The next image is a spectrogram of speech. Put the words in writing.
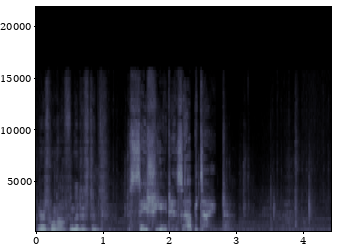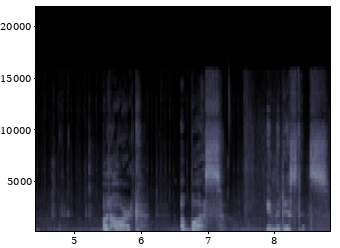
There's one off in the distance. satiate his appetite. But hark, a bus in the distance.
